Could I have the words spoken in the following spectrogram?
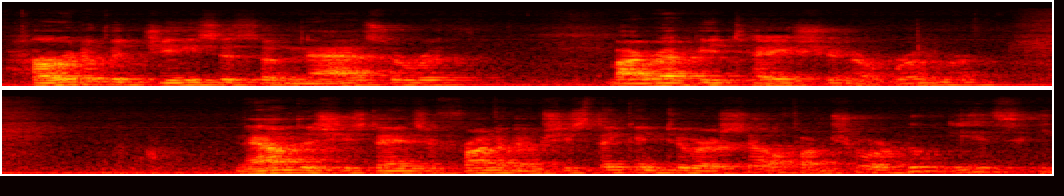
heard of a Jesus of Nazareth by reputation or rumor. Now that she stands in front of him, she's thinking to herself, I'm sure, who is he?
